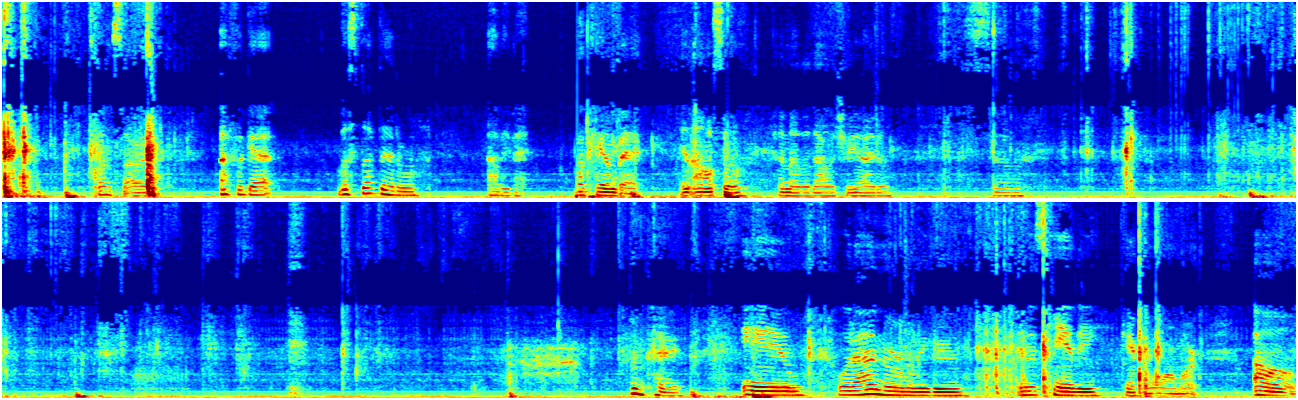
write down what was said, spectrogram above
I'm sorry. I forgot the stuff that I'll be back. Okay, I'm back. And also another Dollar Tree item. So Okay. And what I normally do, and this candy came from Walmart. Um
